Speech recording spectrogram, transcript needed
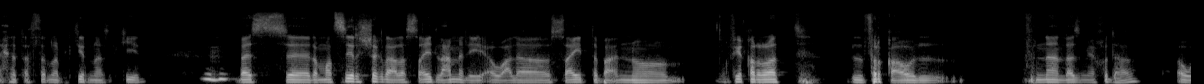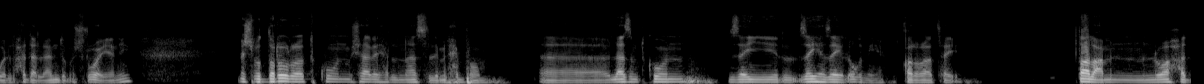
إحنا تأثرنا بكثير ناس أكيد. بس لما تصير الشغلة على الصعيد العملي أو على الصعيد تبع إنه في قرارات الفرقة أو الفنان لازم ياخذها أو الحدا اللي عنده مشروع يعني مش بالضرورة تكون مشابهة للناس اللي بنحبهم. آه لازم تكون زي زيها زي الأغنية القرارات هي. طالعه من من الواحد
